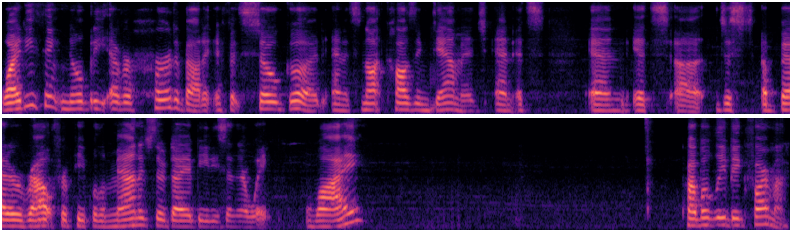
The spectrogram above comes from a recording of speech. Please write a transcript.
Why do you think nobody ever heard about it if it's so good and it's not causing damage and it's and it's uh, just a better route for people to manage their diabetes and their weight? Why? Probably big pharma.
